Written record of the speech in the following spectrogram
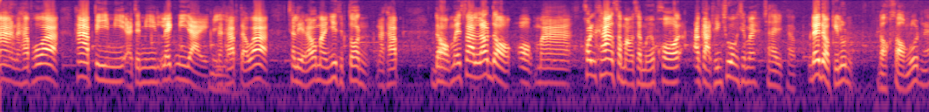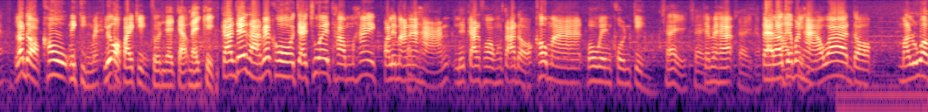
มากนะครับ เพราะว่า 5 ปีมีอาจจะมีเล็กมีใหญ่มีนะครับ ใหญ่ แต่ว่าเฉลี่ยแล้วประมาณ 20 ต้นนะครับ ดอกไม่สั้นแล้วดอกออกมาค่อนข้างสม่ำเสมอพออากาศทิ้งช่วงใช่ไหมใช่ครับ ได้ดอกกี่รุ่น ดอก 2 รุ่นนะ แล้วดอกเข้าในกิ่งไหมหรือออกไปลายกิ่ง ส่วนใหญ่จะในกิ่ง การใช้สารแมคโครจะช่วยทำให้ปริมาณอาหาร หรือการฟอร์มของตาดอกเข้ามาบริเวณโคนกิ่ง ใช่ใช่ใช่ไหมครับใช่ครับแต่เราเจอปัญหาว่าดอก มาร่วง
